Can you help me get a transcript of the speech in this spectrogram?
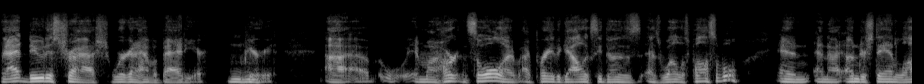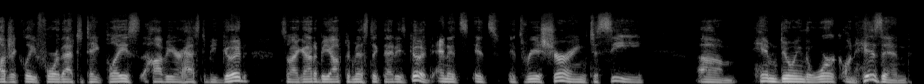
that dude is trash, we're gonna have a bad year. Mm-hmm. Period uh, in my heart and soul, I, I, pray the galaxy does as well as possible. And and I understand logically for that to take place, Javier has to be good. So I got to be optimistic that he's good. And it's it's it's reassuring to see um, him doing the work on his end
